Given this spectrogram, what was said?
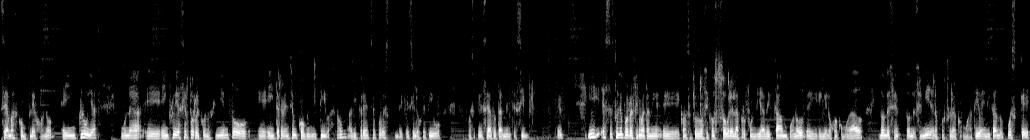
sea más complejo ¿no? e incluya una, eh, e cierto reconocimiento eh, e intervención cognitiva, a diferencia pues de que si el objetivo pues, sea totalmente simple. Y este estudio pues reafirma también eh, conceptos básicos sobre la profundidad de campo ¿no? en, el ojo acomodado, donde se, mide la postura acomodativa, indicando pues que,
